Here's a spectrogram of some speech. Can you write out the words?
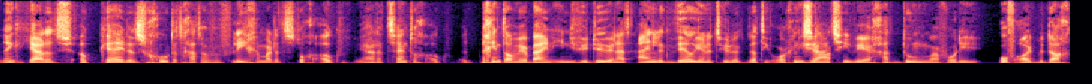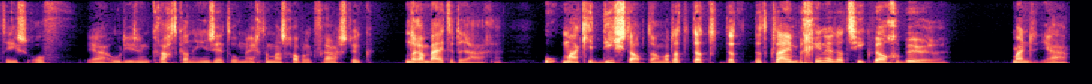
denk ik, ja, dat is oké, dat is goed, dat gaat over vliegen, maar dat is toch ook, ja, dat zijn toch ook, het begint dan weer bij een individu. En uiteindelijk wil je natuurlijk dat die organisatie weer gaat doen waarvoor die of ooit bedacht is, of ja, hoe die zijn kracht kan inzetten om echt een maatschappelijk vraagstuk, om daaraan bij te dragen. Hoe maak je die stap dan? Want dat, dat, dat, dat klein beginnen, dat zie ik wel gebeuren. Maar ja,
